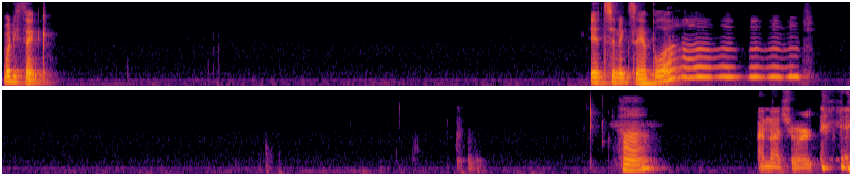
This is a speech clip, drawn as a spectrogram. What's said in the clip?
What do you think? It's an example of Huh? I'm not sure.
